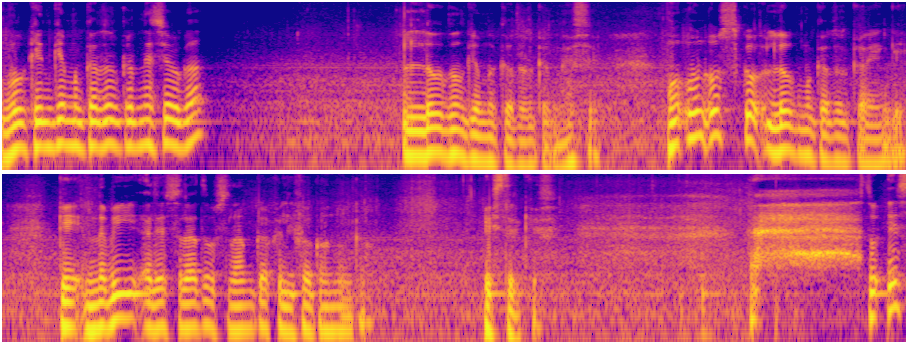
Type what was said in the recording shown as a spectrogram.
वो किन के मुकर करने से होगा? लोगों के मुकर करने से। उन उसको लोग मुकर करेंगे कि नबी अलैहिस्सलाम का खलीफा कौन उनका इस तरीके से तो इस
